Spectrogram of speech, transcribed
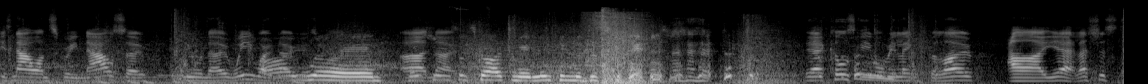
is now on screen now, so you'll know. We won't I know who's win. Uh, Make sure no. you subscribe to me. Link in the description. Yeah, Coolski will be linked below. Uh, yeah, let's just...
